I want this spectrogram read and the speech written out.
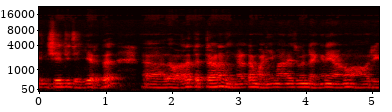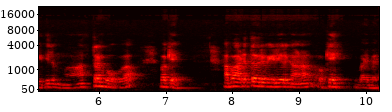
ഇനിഷ്യേറ്റ് ചെയ്യരുത്. അത് വളരെ തെറ്റാണ്. നിങ്ങളുടെ മണി മാനേജ്മെന്റ് എങ്ങനെയാണോ ആ ഒരു രീതിയിൽ മാത്രം പോകുക. ഓക്കെ അപ്പോൾ അടുത്ത ഒരു വീഡിയോയിൽ കാണാം. ഓക്കെ ബൈ ബൈ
